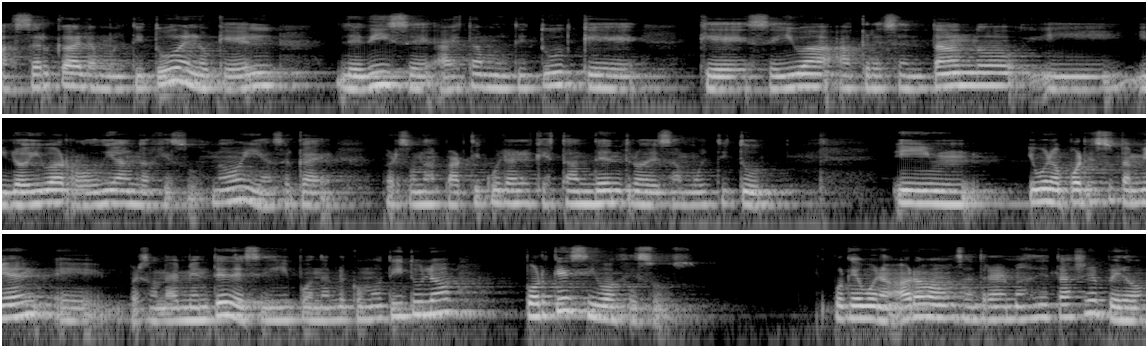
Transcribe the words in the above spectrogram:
acerca de la multitud, en lo que Él le dice a esta multitud que, que se iba acrecentando y, lo iba rodeando a Jesús, ¿no? Y acerca de personas particulares que están dentro de esa multitud. Y, y bueno, por eso también eh, personalmente decidí ponerle como título ¿Por qué sigo a Jesús? Porque bueno, ahora vamos a entrar en más detalle, pero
